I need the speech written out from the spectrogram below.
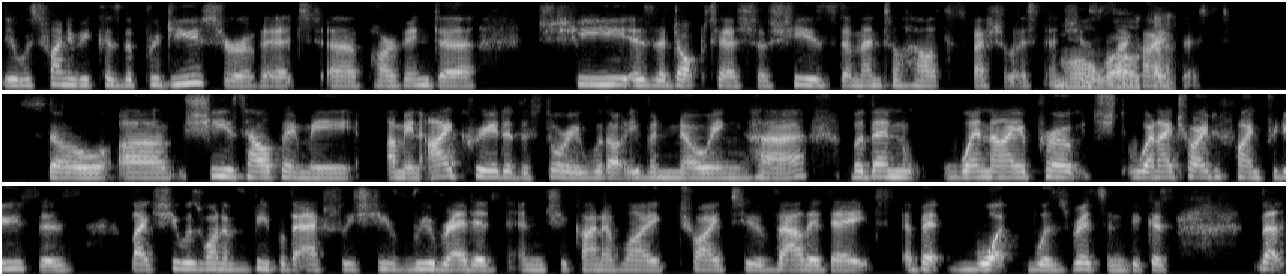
it was funny because the producer of it, uh, Parvinda, she is a doctor, so she's a mental health specialist and she's Oh, a psychiatrist. okay. So uh, she's helping me. I mean, I created the story without even knowing her. But then when I approached, when I tried to find producers, like she was one of the people that actually she reread it and she kind of like tried to validate a bit what was written because that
